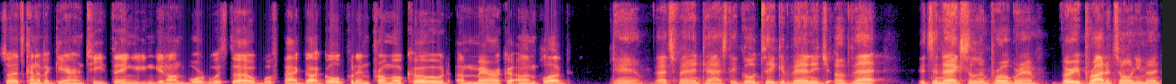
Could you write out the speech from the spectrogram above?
so that's kind of a guaranteed thing. You can get on board with uh, Wolfpack.gold. Put in promo code America Unplugged. Damn, that's fantastic. Go take advantage of that. It's an excellent program. Very proud of Tony, man.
